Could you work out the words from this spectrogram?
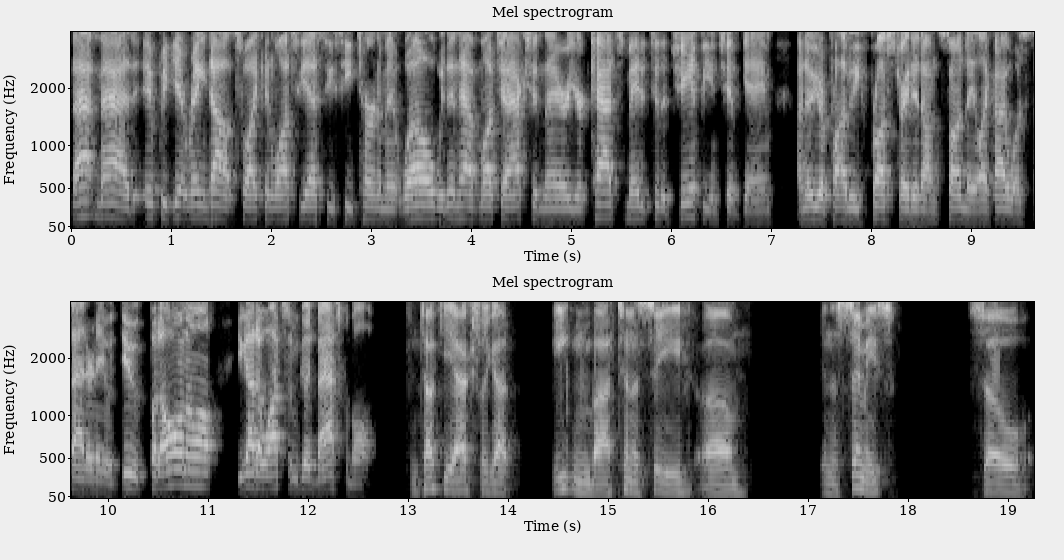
that mad if we get rained out so I can watch the SEC tournament. Well, we didn't have much action there. Your Cats made it to the championship game. I know you're probably frustrated on Sunday like I was Saturday with Duke, but all in all, you got to watch some good basketball. Kentucky actually got beaten by Tennessee um, in the semis. So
